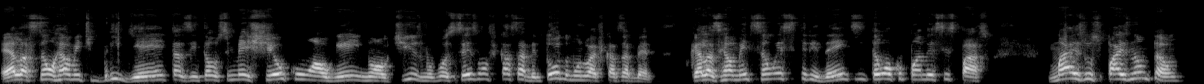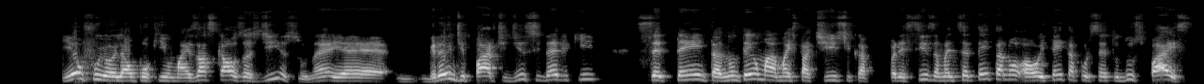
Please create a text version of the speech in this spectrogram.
elas são realmente briguentas, então se mexeu com alguém no autismo, vocês vão ficar sabendo, todo mundo vai ficar sabendo, porque elas realmente são estridentes e estão ocupando esse espaço. Mas os pais não estão. E eu fui olhar um pouquinho mais as causas disso, né? E é grande parte disso se deve que 70, não tem uma, uma estatística precisa, mas de 70 a 80% dos pais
